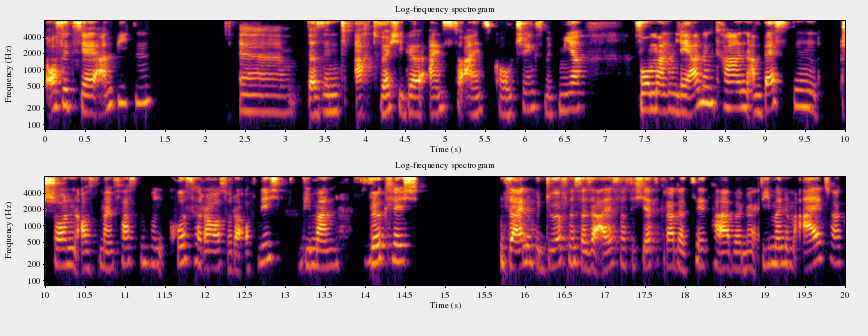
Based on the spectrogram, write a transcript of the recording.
offiziell anbieten. Äh, da sind achtwöchige eins zu eins Coachings mit mir, wo man lernen kann, am besten schon aus meinem Fastenkurs heraus oder auch nicht, wie man wirklich seine Bedürfnisse, also alles, was ich jetzt gerade erzählt habe, ne, wie man im Alltag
